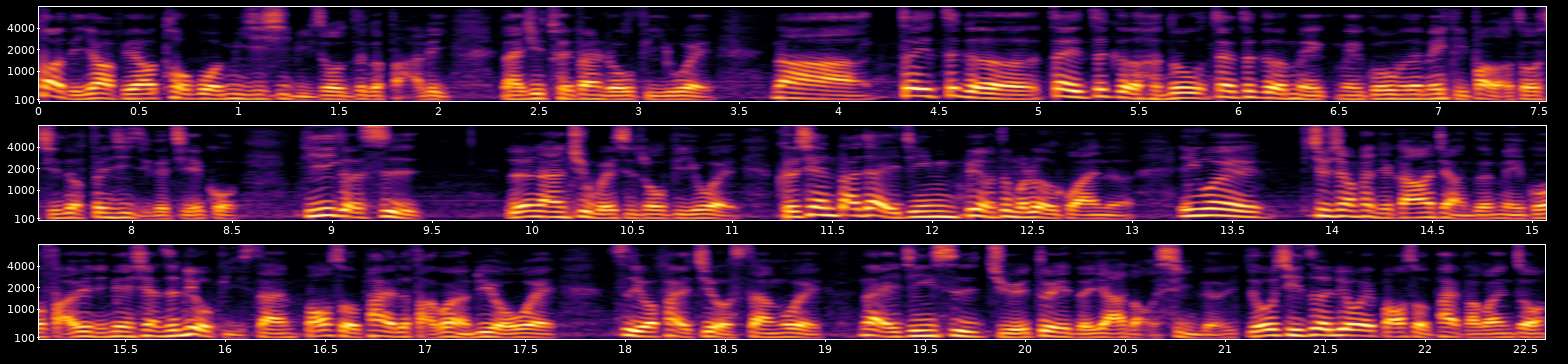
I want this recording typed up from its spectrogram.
到底要不要透过密西西比州的这个法律来去推翻 Roe v. w a y 那在这个在这个很多在这个美美国我们的媒体报道中，其实分析几个结果，第一个是。仍然去维持 Roe v. Wade，可现在大家已经没有这么乐观了，因为就像范姐刚刚讲的，美国法院里面现在是六比三，保守派的法官有六位，自由派只有三位，那已经是绝对的压倒性的。尤其这六位保守派法官中，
